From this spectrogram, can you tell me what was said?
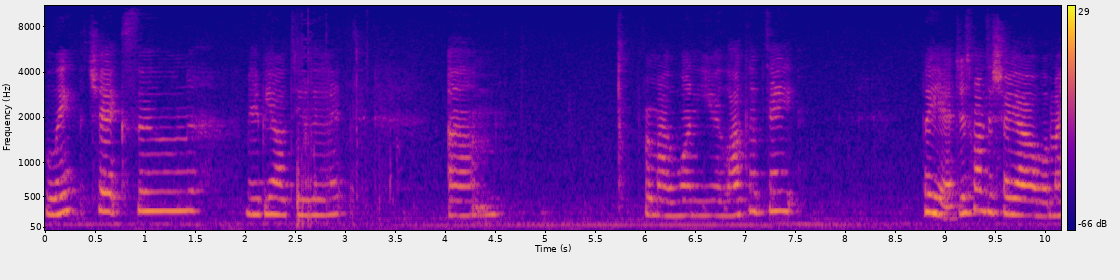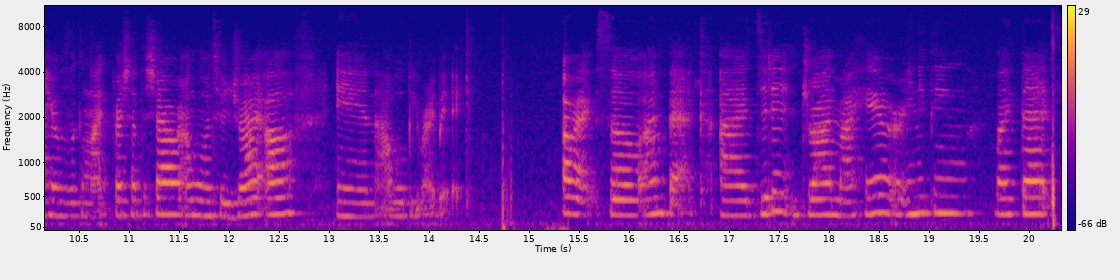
length check soon. Maybe I'll do that um, for my one year loc update. But yeah, just wanted to show y'all what my hair was looking like fresh out the shower. I'm going to dry off and I will be right back. Alright, so I'm back. I didn't dry my hair or anything like that.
